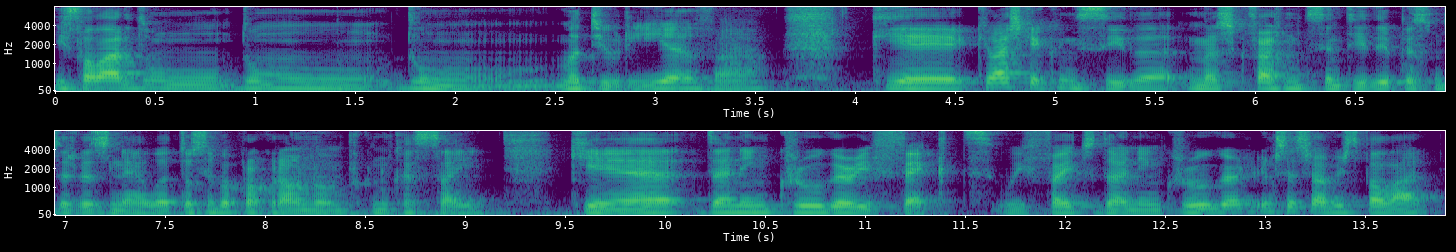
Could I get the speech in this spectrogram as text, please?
e falar de, um, de, um, de um, uma teoria, vá, que, é, que eu acho que é conhecida, mas que faz muito sentido e eu penso muitas vezes nela, estou sempre a procurar o um nome porque nunca sei, que é Dunning-Kruger Effect, o efeito Dunning-Kruger. Eu não sei se já ouviste falar.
